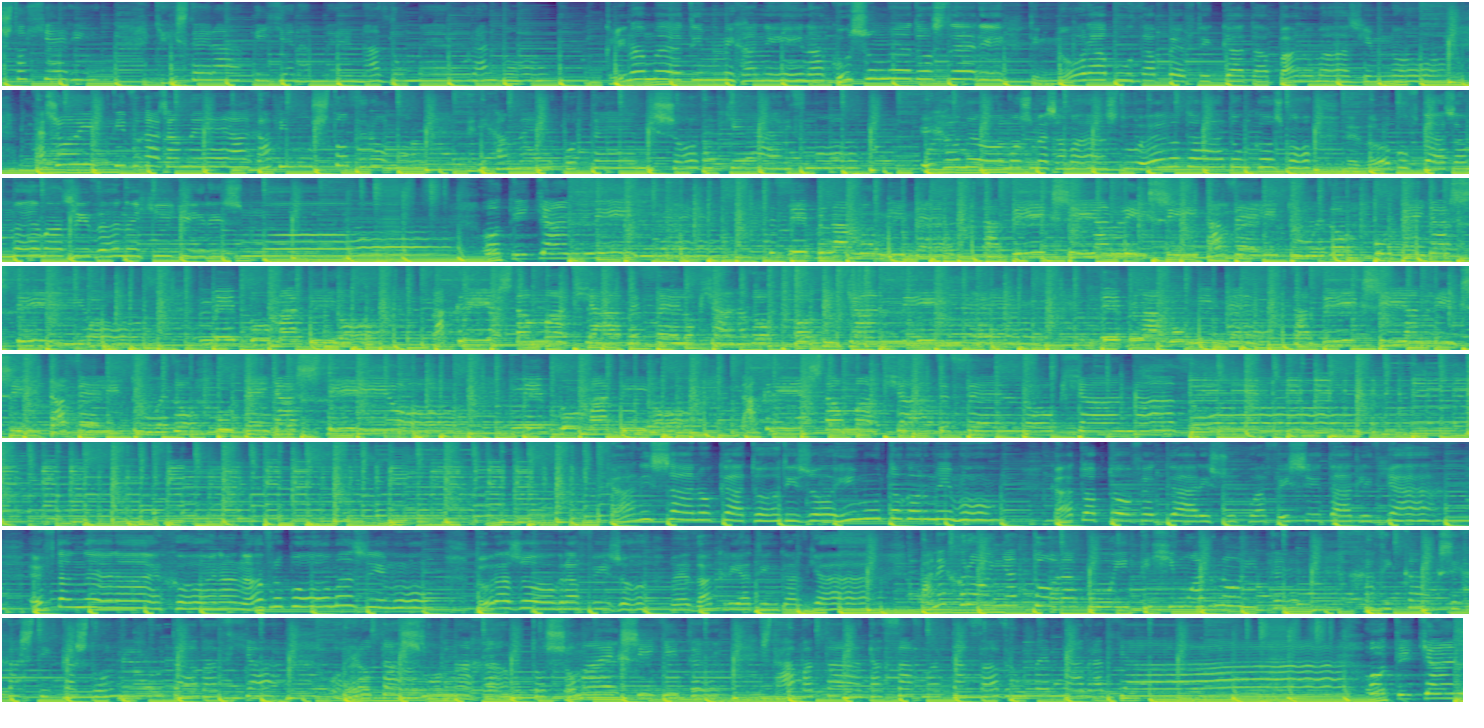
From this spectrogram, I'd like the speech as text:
Στο χέρι και ύστερα πηγαίναμε να δούμε ουρανό. Κλείναμε τη μηχανή να ακούσουμε το στέρι. Την ώρα που θα πέφτει κατά πάνω μας γυμνό. Μια ζωή τη βγάζαμε αγάπη μου στο δρόμο. Δεν είχαμε ποτέ μισόδο και αριθμό. Είχαμε όμως μέσα μας του έρωτα τον κόσμο. Εδώ που φτάσαμε μαζί δεν έχει γυρισμό. Ό,τι κι αν είναι φεγγάρι σου που αφήσει τα κλειδιά. Έφτανε να έχω έναν άνθρωπο μαζί μου. Τώρα ζωγραφίζω με δάκρυα την καρδιά. Πάνε χρόνια τώρα που η τύχη μου αγνοείται. Χάθηκα, ξεχάστηκα στο όνειρο τα βαθιά. Ο έρωτας μονάχα με το σώμα εξηγείται. Στα άπατα Ό,τι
